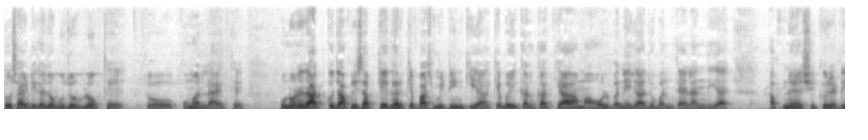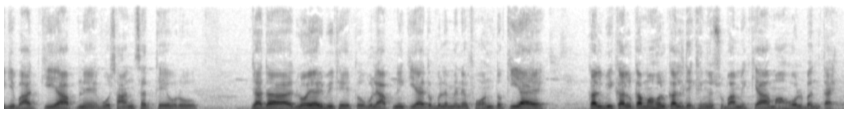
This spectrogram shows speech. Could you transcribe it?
सोसाइटी के जो बुज़ुर्ग लोग थे, जो उम्र लायक थे, उन्होंने रात को जाफरी साहब के घर के पास मीटिंग किया कि भाई कल का क्या माहौल बनेगा जो बंद का ऐलान दिया है। अपने सिक्योरिटी की बात की आपने वो सांसद थे और वो ज़्यादा लॉयर भी थे तो बोले आपने किया है तो बोले मैंने फ़ोन तो किया है कल भी कल का माहौल कल देखेंगे सुबह में क्या माहौल बनता है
